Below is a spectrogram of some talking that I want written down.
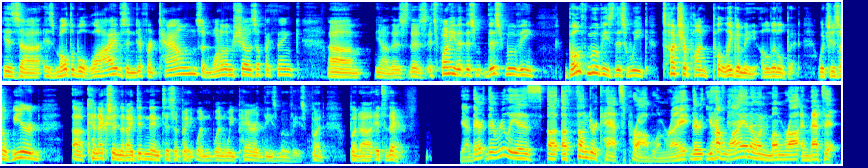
his uh his multiple wives in different towns and one of them shows up, I think. Um, you know, there's there's it's funny that this this movie both movies this week touch upon polygamy a little bit, which is a weird uh, connection that I didn't anticipate when when we paired these movies, but but uh, it's there. Yeah, there there really is a, a Thundercats problem, right? There you have Lion-O and Mumm-Ra, and that's it.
